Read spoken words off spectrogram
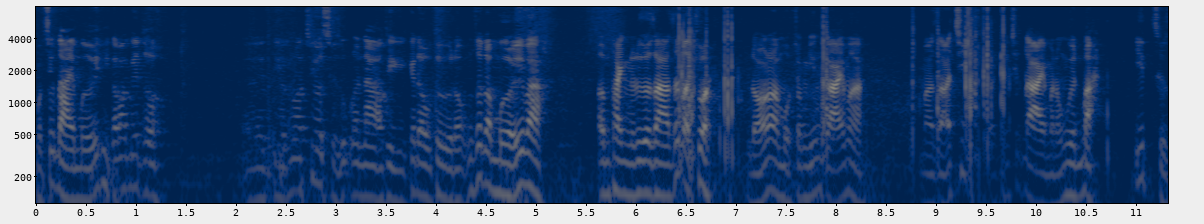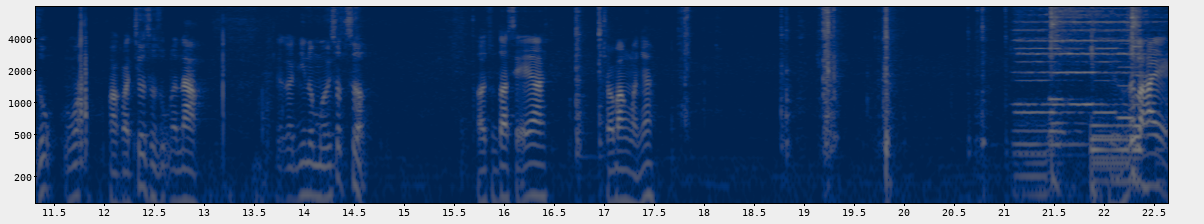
Một chiếc đài mới thì các bác biết rồi tiếng nó chưa sử dụng lần nào thì cái đầu từ nó cũng rất là mới và âm thanh nó đưa ra rất là chuẩn. Đó là một trong những cái mà mà giá trị ở những chiếc đài mà nó nguyên bản ít sử dụng đúng không? Hoặc là chưa sử dụng lần nào. Gần như nó mới xuất xưởng. Rồi, chúng ta sẽ à, cho băng vào nhá. Rất là hay.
